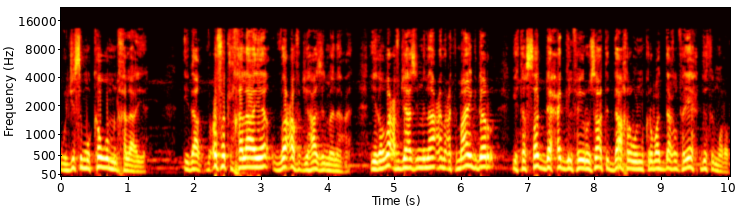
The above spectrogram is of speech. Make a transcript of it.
والجسم مكون من خلايا. إذا ضعفت الخلايا ضعف جهاز المناعة. إذا ضعف جهاز المناعة معناته ما يقدر يتصدى حق الفيروسات الداخل والميكروبات الداخل فيحدث المرض.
